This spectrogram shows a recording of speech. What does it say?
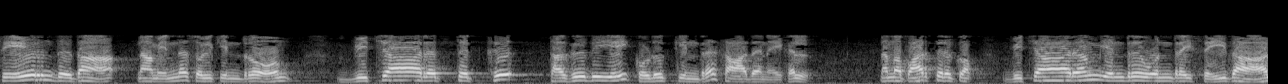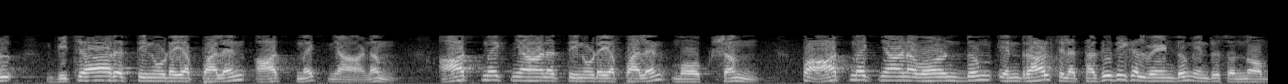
சேர்ந்துதான் நாம் என்ன சொல்கின்றோம்? விசாரத்திற்கு தகுதியை கொடுக்கின்ற சாதனைகள். நம்ம பார்த்திருக்கோம். விசாரம் என்று ஒன்றை செய்தால் விசாரத்தினுடைய பலன் ஆத்ம ஞானம். ஆத்ம ஞானத்தினுடைய பலன் மோக்ஷம். இப்ப ஆத்ம ஞானம் வேண்டும் என்றால் சில தகுதிகள் வேண்டும் என்று சொன்னோம்.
